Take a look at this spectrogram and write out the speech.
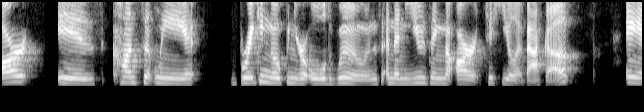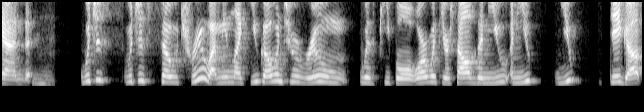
art is constantly breaking open your old wounds and then using the art to heal it back up and mm. which is which is so true. I mean like you go into a room with people or with yourselves and you and you you dig up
